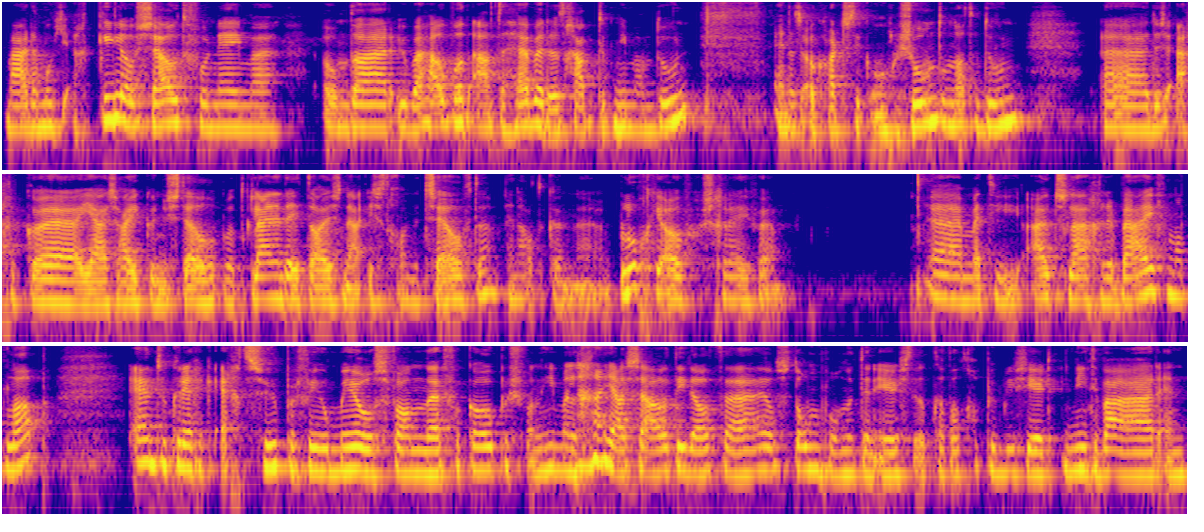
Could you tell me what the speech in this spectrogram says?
Maar daar moet je echt kilo's zout voor nemen om daar überhaupt wat aan te hebben. Dat gaat natuurlijk niemand doen. En dat is ook hartstikke ongezond om dat te doen. Uh, dus eigenlijk uh, ja, zou je kunnen stellen op wat kleine details, nou is het gewoon hetzelfde. En daar had ik een blogje over geschreven met die uitslagen erbij van het lab. En toen kreeg ik echt superveel mails van uh, verkopers van Himalaya zout die dat uh, heel stom vonden ten eerste. Dat ik had dat gepubliceerd, niet waar. En,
